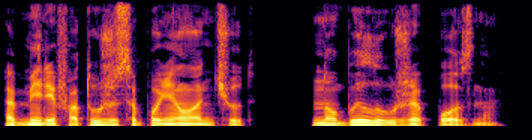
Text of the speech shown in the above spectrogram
Обмерев от ужаса, понял Анчут. Но было уже поздно.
